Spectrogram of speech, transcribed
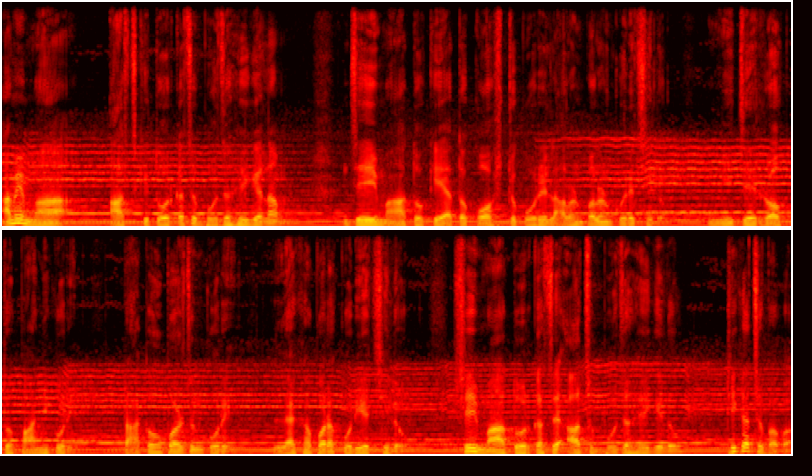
আমি মা আজকে তোর কাছে বোঝা হয়ে গেলাম যে মা তোকে এত কষ্ট করে লালন পালন করেছিল? নিজের রক্ত পানি করে, টাকা উপার্জন করে, লেখাপড়া করিয়েছিল। সেই মা তোর কাছে আজ বোঝা হয়ে গেল, ঠিক আছে বাবা,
